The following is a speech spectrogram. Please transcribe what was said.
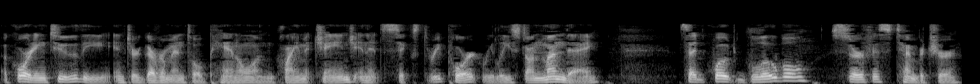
According to the Intergovernmental Panel on Climate Change in its sixth report released on Monday, said, quote, global surface temperature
